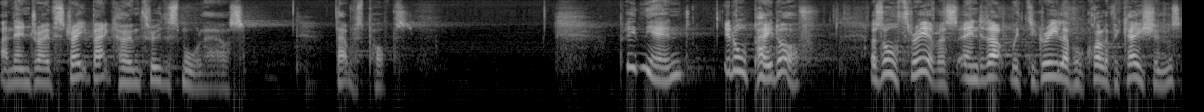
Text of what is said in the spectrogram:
and then drove straight back home through the small house. That was Pops. But in the end, it all paid off, as all three of us ended up with degree level qualifications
